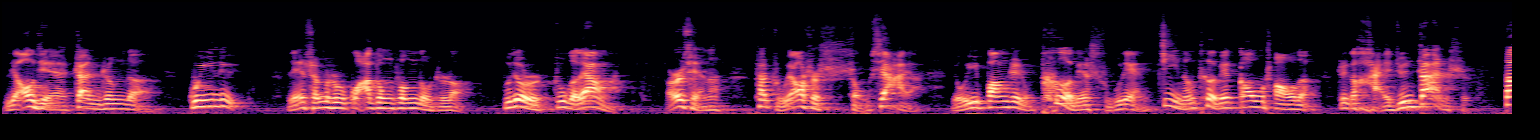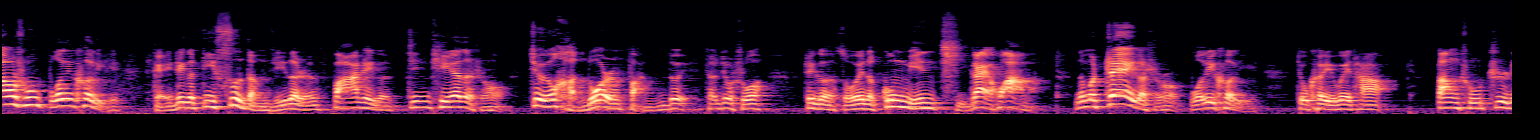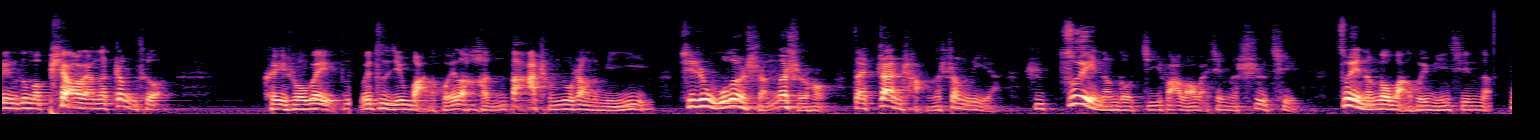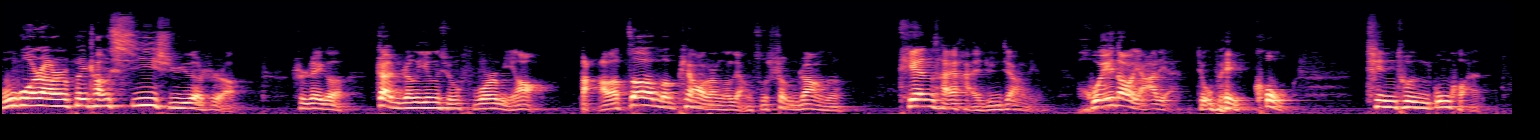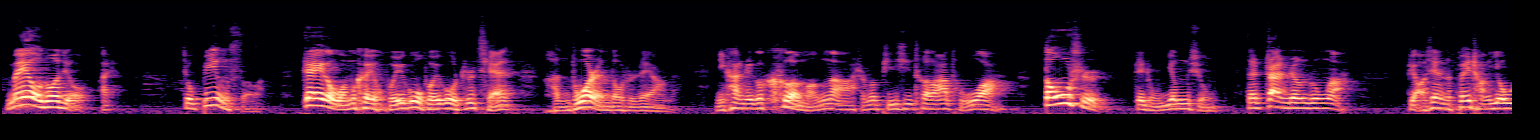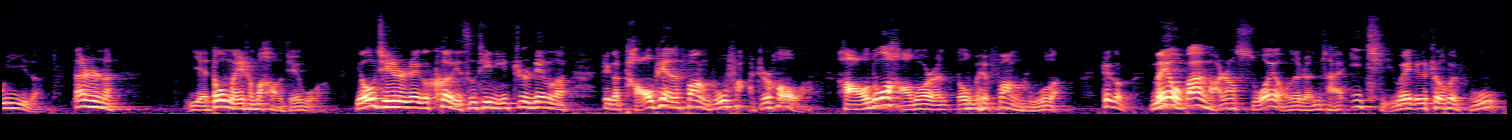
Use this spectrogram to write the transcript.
了解战争的规律，连什么时候刮东风都知道。”不就是诸葛亮吗？而且呢，他主要是手下呀有一帮这种特别熟练、技能特别高超的这个海军战士。当初伯利克里给这个第四等级的人发这个津贴的时候，就有很多人反对，他就说这个所谓的公民乞丐化嘛。那么这个时候，伯利克里就可以为他当初制定这么漂亮的政策。可以说为为自己挽回了很大程度上的民意。其实无论什么时候，在战场的胜利啊，是最能够激发老百姓的士气，最能够挽回民心的。不过让人非常唏嘘的是啊，是这个战争英雄福尔米奥打了这么漂亮的两次胜仗的天才海军将领，回到雅典就被控侵吞公款，没有多久，哎。就病死了。这个我们可以回顾回顾之前，很多人都是这样的。你看这个克蒙啊，什么皮西特拉图啊，都是这种英雄，在战争中啊表现的非常优异的。但是呢，也都没什么好结果。尤其是这个克里斯提尼制定了这个陶片放逐法之后啊，好多好多人都被放逐了。这个没有办法让所有的人才一起为这个社会服务。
